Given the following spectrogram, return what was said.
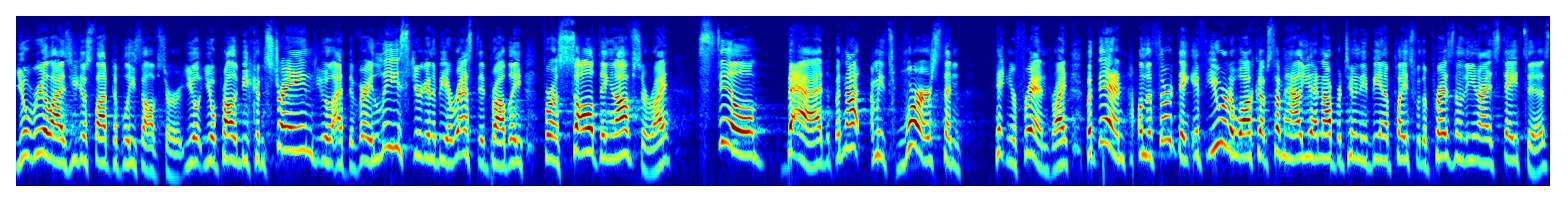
you'll realize you just slapped a police officer. You'll, you'll probably be constrained. You'll, at the very least, you're going to be arrested probably for assaulting an officer, right? Still bad, but not, I mean, it's worse than hitting your friend, right? But then on the third thing, if you were to walk up somehow, you had an opportunity to be in a place where the president of the United States is,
